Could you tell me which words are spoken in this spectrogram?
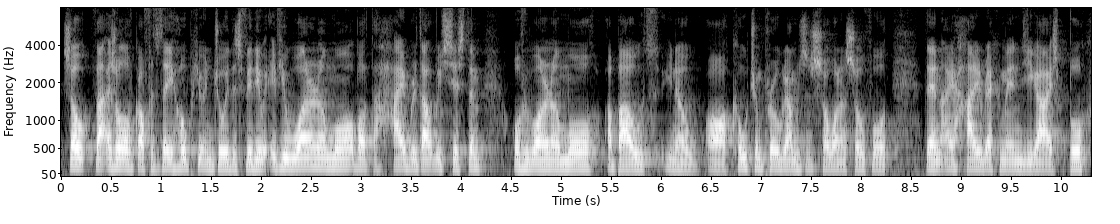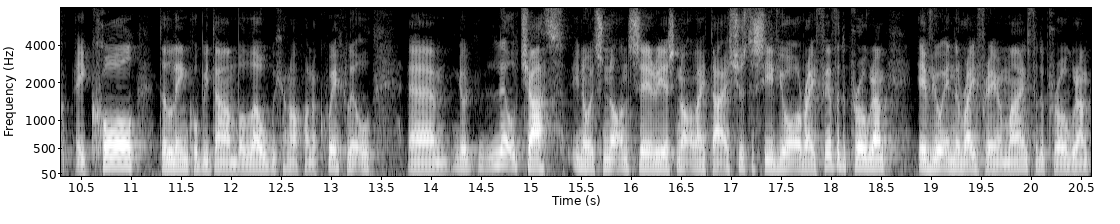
so that is all I've got for today. Hope you enjoyed this video. If you want to know more about the hybrid outreach system, or if you want to know more about, you know, our coaching programs and so on and so forth, then I highly recommend you guys book a call. The link will be down below. We can hop on a quick little um, you know, little chat, you know, it's not unserious, not like that. It's just to see if you're a right fit for the program, if you're in the right frame of mind for the program,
